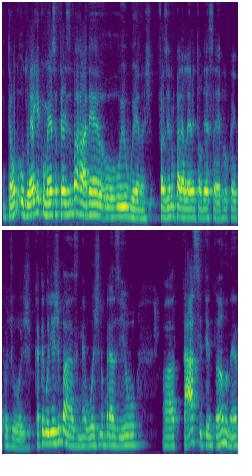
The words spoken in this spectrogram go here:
Então o Dweck começa até a esbarrar, né, o Will Bueno, fazendo um paralelo então dessa época com a época de hoje. Categorias de base, né? Hoje no Brasil uh, se tentando, né,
